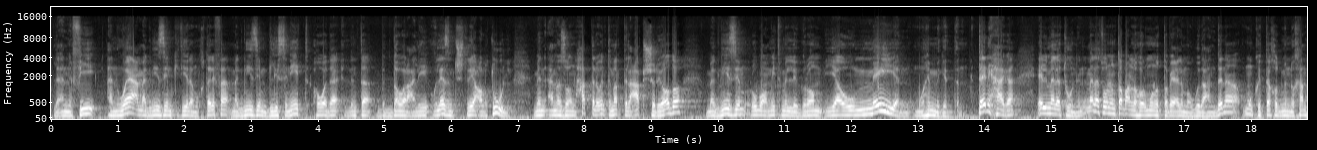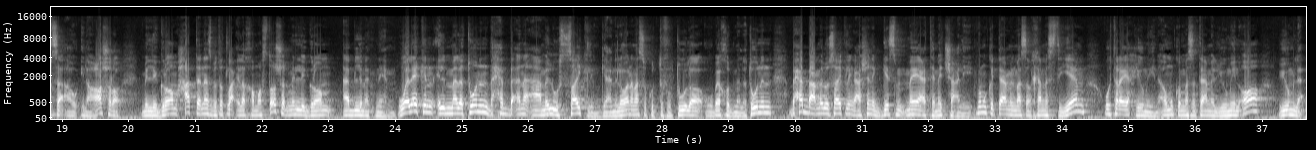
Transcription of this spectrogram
لأن في أنواع مغنيسيوم كتيرة مختلفة مغنيسيوم glycinate هو ده اللي أنت بتدور عليه ولازم تشتريه على طول من أمازون. حتى لو أنت ما بتلعبش رياضة مغنيسيوم 400 مللي جرام يوميا مهم جدا. تاني حاجة الميلاتونين. الميلاتونين طبعا الهرمون الطبيعي اللي موجود عندنا ممكن تاخد منه 5 أو إلى 10 مللي جرام حتى ناس بتطلع إلى 15 مللي جرام قبل ما تنام. ولكن الميلاتونين بحب أنا أعمله cycling يعني لو أنا مثلا كنت في بطولة وباخد ميلاتونين بحب أعمله cycling عشان الجسم ما يعتمدش عليه. فممكن تعمل مثلا خمس أيام وتريح يومين أو ممكن مثلا تعمل يومين آه يوم لأ.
